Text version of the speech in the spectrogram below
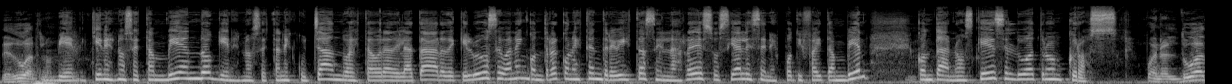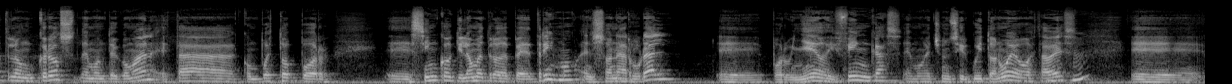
de duatlón. Bien, quienes nos están viendo, quienes nos están escuchando a esta hora de la tarde, que luego se van a encontrar con esta entrevistas en las redes sociales, en Spotify también, contanos, ¿qué es el duatlón cross? Bueno, el duatlón cross de Montecomán está compuesto por 5 eh, kilómetros de pedetrismo en zona rural, eh, por viñedos y fincas. Hemos hecho un circuito nuevo esta vez. Eh,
